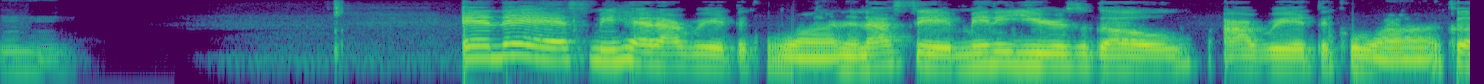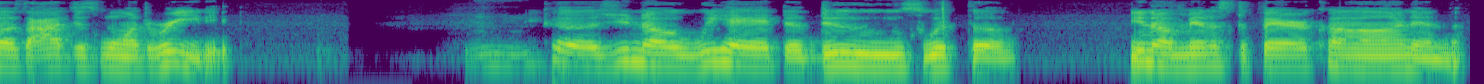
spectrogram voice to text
Mm-hmm. And they asked me had I read the Quran, and I said many years ago I read the Quran because I just wanted to read it. Mm-hmm. Because you know we had the dudes with the, you know, Minister Farrakhan and the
